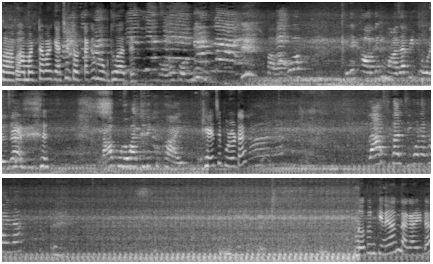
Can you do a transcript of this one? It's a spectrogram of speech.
বাবা আমারটা আবার গেছে তোরটাকে মুখ ধোয়াতে। বাবা গো খাওয়া দেখি মাজা পিঠ ধরে যায়। তাও পুরো ভাত যদি একটু খাই। খেয়েছে পুরোটা? লাস্ট কাল জীবনে খায় না। নতুন কিনে আনলা গাড়িটা?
